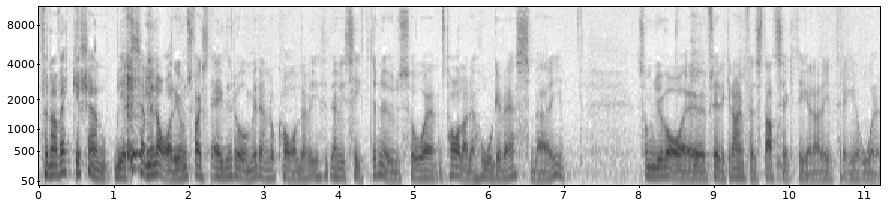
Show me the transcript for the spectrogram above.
för några veckor sedan vid ett seminarium som faktiskt ägde rum i den lokal där vi, där vi sitter nu så eh, talade HG Westberg som ju var eh, Fredrik Reinfeldts statssekreterare i tre år,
